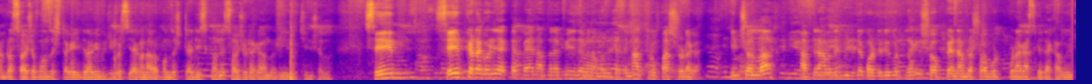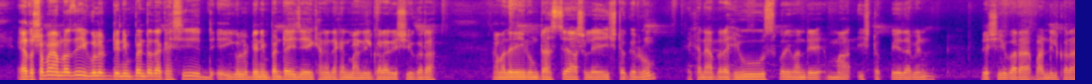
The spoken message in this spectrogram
আমরা ছয়শো পঞ্চাশ টাকা ঈদের আগে বিক্রি করছি, এখন আরও পঞ্চাশ টাকা ডিসকাউন্টে ছয়শো টাকা আমরা দিয়ে দিচ্ছি ইনশাল্লাহ সেম সেম ক্যাটাগরির একটা প্যান আপনারা পেয়ে যাবেন আমাদের কাছে মাত্র পাঁচশো টাকা। ইনশাল্লাহ আপনারা আমাদের ভিডিওটা কন্টিনিউ করতে থাকেন, সব প্যান্ট আমরা, সব প্রোডাক্ট আজকে দেখাবো। এত সময় আমরা যে ইগুলোর ডেনিম প্যান্টটা দেখাইছি ইগুলোর ডেনিম প্যান্টটা এই যে এখানে দেখেন মানিল করা রেশিও করা। আমাদের এই রুমটা হচ্ছে আসলে স্টকের রুম এখানে আপনারা হিউজ পরিমাণ স্টক পেয়ে যাবেন। রেশিও করা বান্ডিল করা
